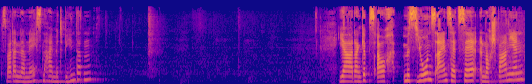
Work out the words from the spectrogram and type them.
Das war dann in einem nächsten Heim mit Behinderten. Ja, dann gibt's auch Missionseinsätze nach Spanien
